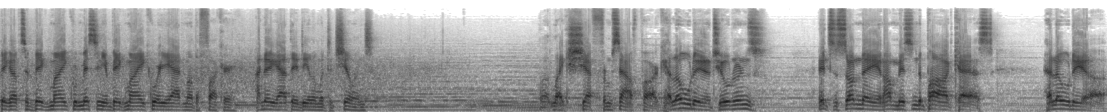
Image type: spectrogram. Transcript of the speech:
Big up to Big Mike. We're missing you, Big Mike. Where you at, motherfucker? I know you're out there dealing with the chillins. Like Chef from South Park. Hello there, childrens. It's a Sunday and I'm missing the podcast. Hello there.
